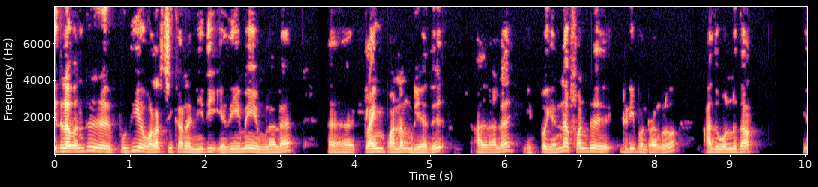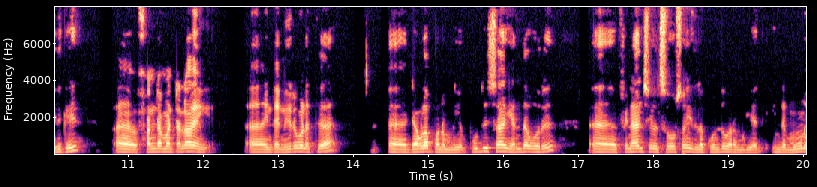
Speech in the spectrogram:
இதில் வந்து புதிய வளர்ச்சிக்கான நிதி எதையுமே இவங்களால் கிளைம் பண்ண முடியாது. அதனால் இப்போ என்ன ஃபண்டு ரெடி பண்ணுறாங்களோ அது ஒன்று தான் இதுக்கு ஃபண்டமெண்டலாக இந்த நிறுவனத்தை டெவலப் பண்ண முடியும். புதுசாக எந்த ஒரு ஃபினான்ஷியல் சோர்ஸும் இதில் கொண்டு வர முடியாது. இந்த மூணு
